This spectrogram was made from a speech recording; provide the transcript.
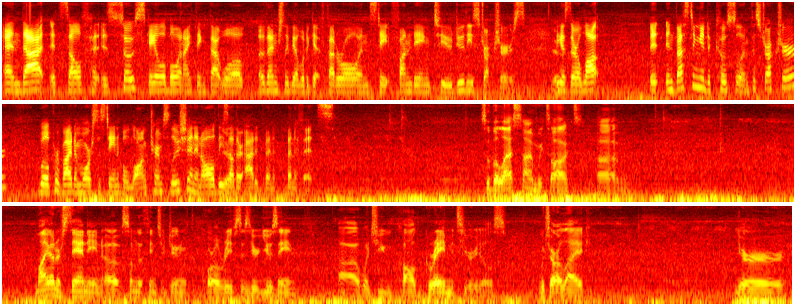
And that itself is so scalable, and I think that we'll eventually be able to get federal and state funding to do these structures yeah. because they're a lot. It, investing into coastal infrastructure will provide a more sustainable long-term solution and all these yeah. other added ben- benefits. So the last time we talked, um, my understanding of some of the things you're doing with the coral reefs is you're using uh, what you called gray materials, which are like your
